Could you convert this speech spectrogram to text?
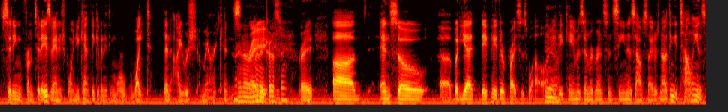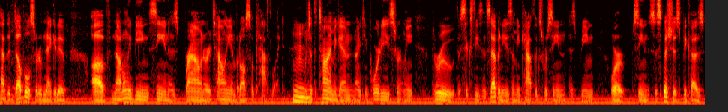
sitting from today's vantage point, you can't think of anything more white than Irish Americans. I know, right? interesting? right? Uh, and so, uh, but yet they paid their price as well. I mean, they came as immigrants and seen as outsiders. Now, I think Italians had the double sort of negative of not only being seen as brown or Italian, but also Catholic, Hmm. which at the time, again, 1940s, certainly through the 60s and 70s, I mean, Catholics were seen as being or seen suspicious because.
